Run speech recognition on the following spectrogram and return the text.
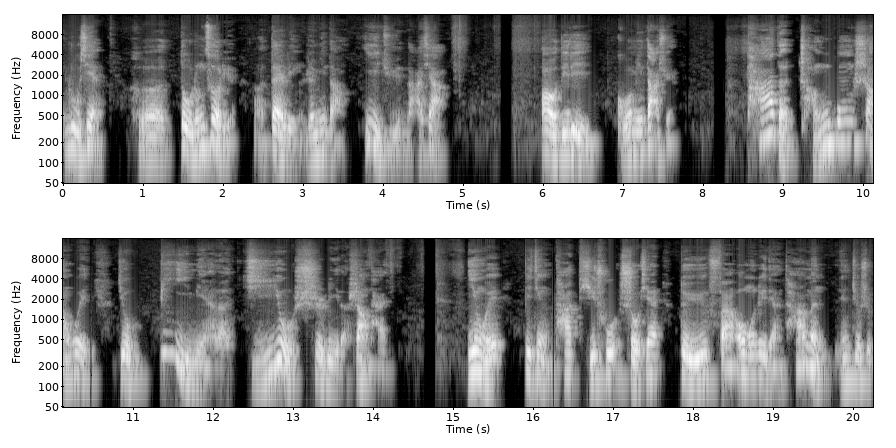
路线和斗争策略啊，带领人民党一举拿下奥地利国民大选。他的成功上位就避免了极右势力的上台，因为毕竟他提出，首先对于反欧盟这一点，他们就是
